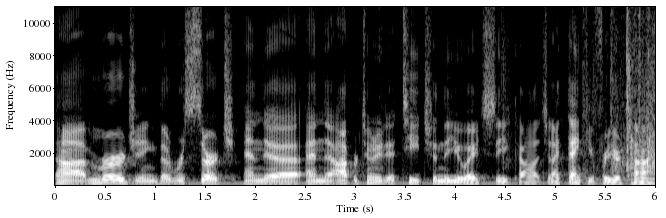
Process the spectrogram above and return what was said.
uh, merging the research and the, and the opportunity to teach in the UHC College. And I thank you for your time.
